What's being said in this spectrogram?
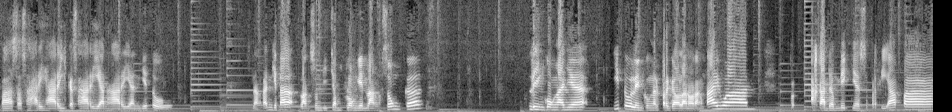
bahasa sehari-hari keseharian harian gitu. Sedangkan kita langsung dicemplungin langsung ke lingkungannya itu lingkungan pergaulan orang Taiwan, akademiknya seperti apa.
